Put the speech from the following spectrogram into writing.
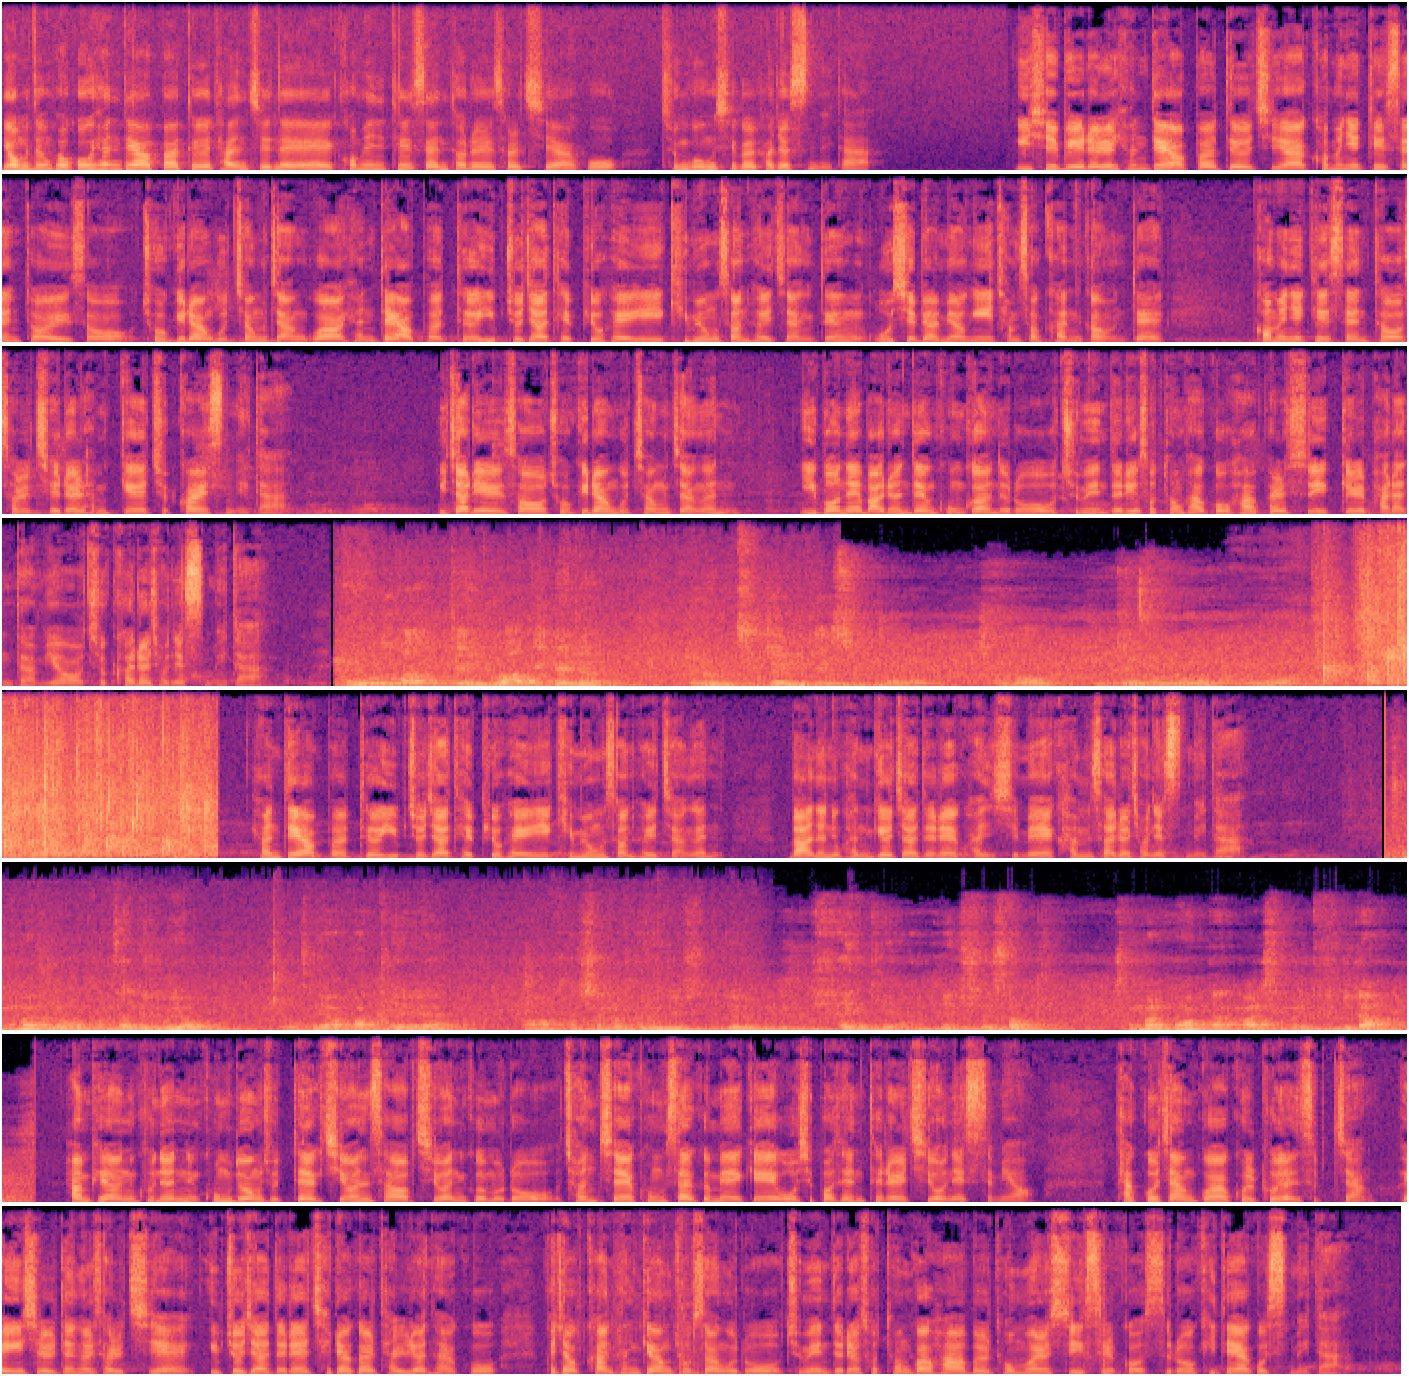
영등포구 현대아파트 단지 내에 커뮤니티 센터를 설치하고 준공식을 가졌습니다. 21일 현대아파트 지하 커뮤니티 센터에서 조기령 구청장과 현대아파트 입주자 대표회의 김용선 회장 등 50여 명이 참석한 가운데 커뮤니티 센터 설치를 함께 축하했습니다. 이 자리에서 조기령 구청장은 이번에 마련된 공간으로 주민들이 소통하고 화합할 수 있길 바란다며 축하를 전했습니다. 모두가 함께 융합이 되는 그런 구점이 될 수 있도록 저도 함께 노력을 하고요. 현대아파트 입주자 대표회의 김용선 회장은 많은 관계자들의 관심에 감사를 전했습니다. 정말로 감사드리고요. 또 저희 아파트에 어, 관심을 가지고 계시는 여러분들이 다 이렇게 함께 해주셔서 정말 고맙다는 말씀을 드립니다. 한편 군은 공동주택 지원사업 지원금으로 전체 공사 금액의 50%를 지원했으며 탁구장과 골프 연습장, 회의실 등을 설치해 입주자들의 체력을 단련하고 쾌적한 환경 조성으로 주민들의 소통과 화합을 도모할 수 있을 것으로 기대하고 있습니다.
